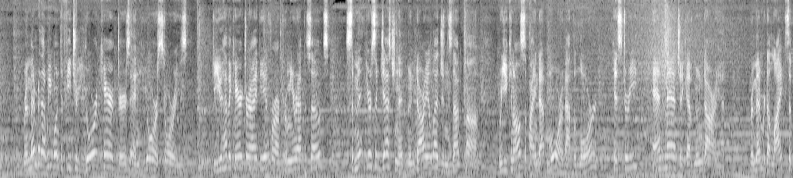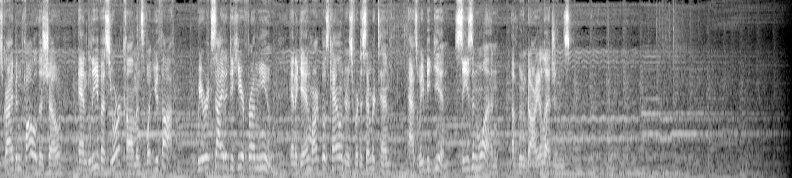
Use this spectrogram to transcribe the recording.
remember that we want to feature your characters and your stories. Do you have a character idea for our premiere episodes? Submit your suggestion at MundariaLegends.com, where you can also find out more about the lore, history, and magic of Mundaria. Remember to like, subscribe, and follow the show, and leave us your comments of what you thought. We are excited to hear from you. And again, mark those calendars for December 10th as we begin Season 1 of Mundaria Legends.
